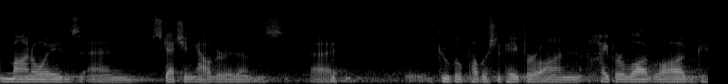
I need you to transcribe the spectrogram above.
monoids and sketching algorithms. Uh, Google published a paper on HyperLogLog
